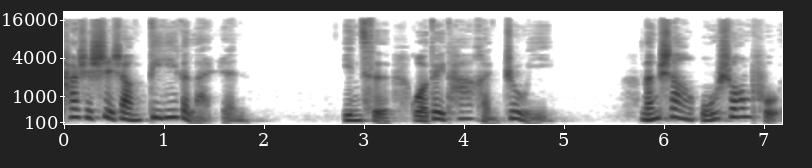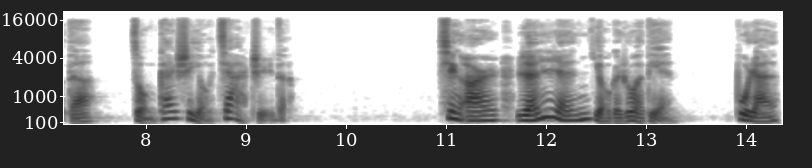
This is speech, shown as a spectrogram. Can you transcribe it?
他是世上第一个懒人，因此我对他很注意。能上无双谱的，总该是有价值的。幸而人人有个弱点。不然，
